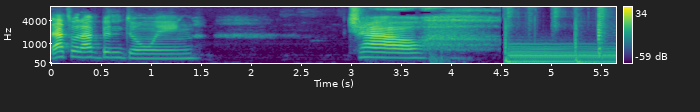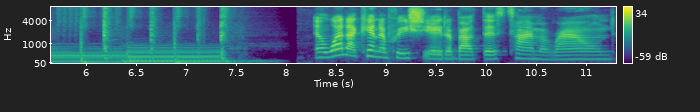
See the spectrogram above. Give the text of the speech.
that's what I've been doing. Ciao. And what I can appreciate about this time around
